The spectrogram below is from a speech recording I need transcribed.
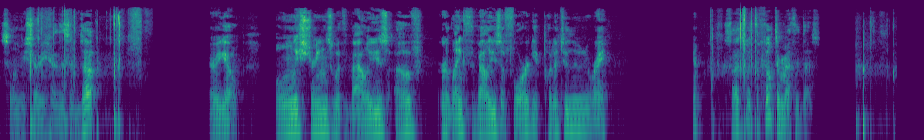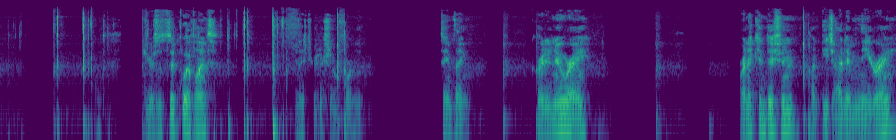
So let me show you how this ends up. There we go. Only strings with values of, or length values of 4 get put into the new array. Okay. So that's what the filter method does. Here's its equivalent in a traditional for loop. Same thing. Create a new array. Run a condition on each item in the array.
